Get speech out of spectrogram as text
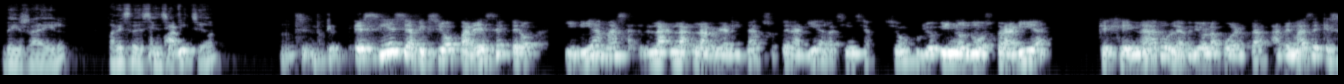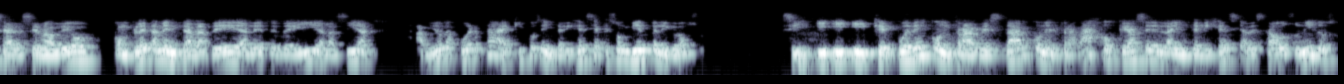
de Israel. Parece de ciencia ficción. ¿Mm? Es ciencia ficción, parece, pero iría más, la, la, realidad superaría la ciencia ficción, Julio, y nos mostraría que Genaro le abrió la puerta, además de que se, se lo abrió completamente a la DEA, al FBI, a la CIA, abrió la puerta a equipos de inteligencia que son bien peligrosos, ¿sí? Y, que pueden contrarrestar con el trabajo que hace la inteligencia de Estados Unidos.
